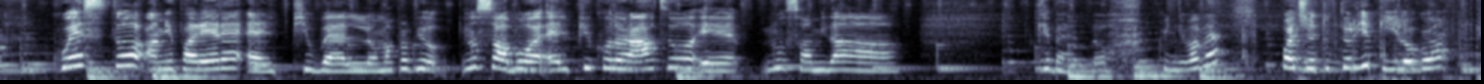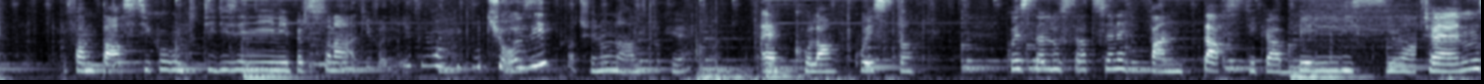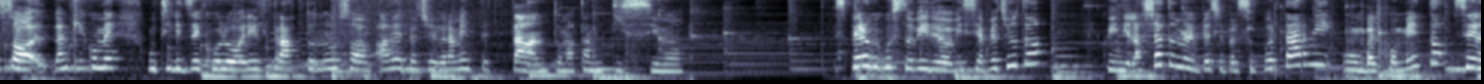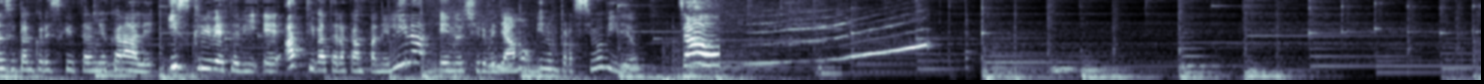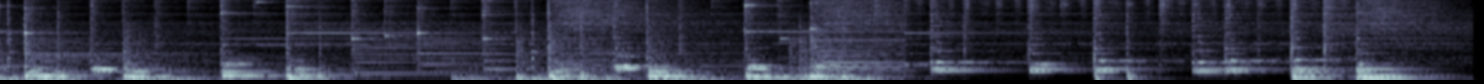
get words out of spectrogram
questo, a mio parere, è il più bello, ma proprio, non so, boh, è il più colorato e, non so, mi dà... Che bello. Quindi, vabbè. Poi c'è tutto il riepilogo, fantastico, con tutti i disegnini, i personaggi, bellissimo, pucciosi. Però ce n'è un altro che... Eccola, questa. Questa illustrazione è fantastica, bellissima. Cioè, non so, anche come utilizza i colori, il tratto, non lo so, a me piace veramente tanto, ma tantissimo. Spero che questo video vi sia piaciuto, quindi lasciatemi un mi piace per supportarmi, un bel commento, se non siete ancora iscritti al mio canale iscrivetevi e attivate la campanellina e noi ci rivediamo in un prossimo video. Ciao!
